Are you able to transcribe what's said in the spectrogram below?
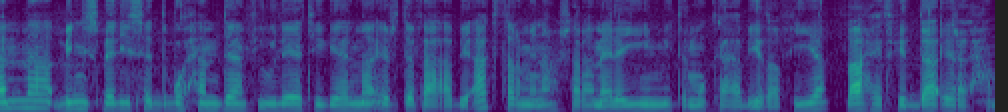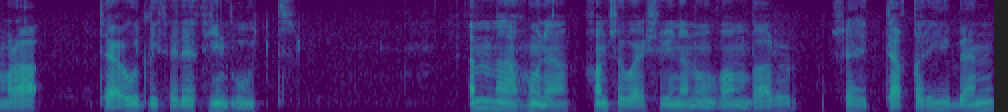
أما بالنسبة لسد بوحمدان في ولاية جالما ارتفع بأكثر من عشرة ملايين متر مكعب إضافية. لاحظ في الدائرة الحمراء تعود لثلاثين أوت. أما هنا خمسة وعشرين نوفمبر شهد تقريبا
